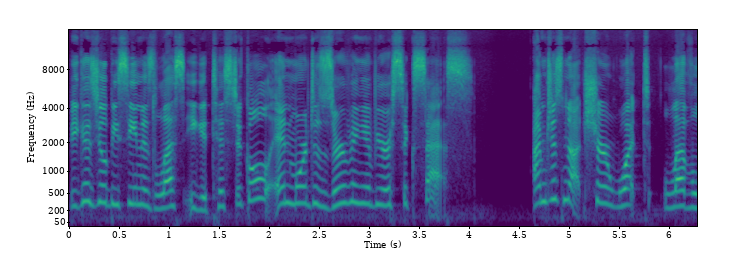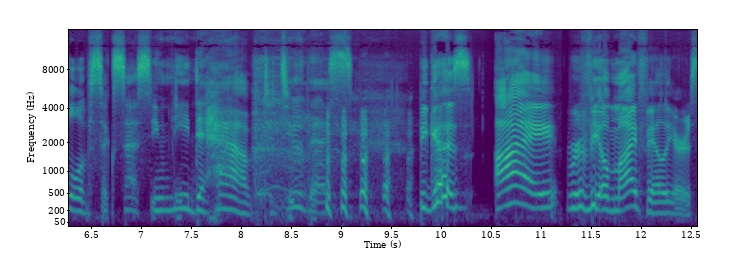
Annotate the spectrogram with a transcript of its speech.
because you'll be seen as less egotistical and more deserving of your success. I'm just not sure what level of success you need to have to do this because I reveal my failures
